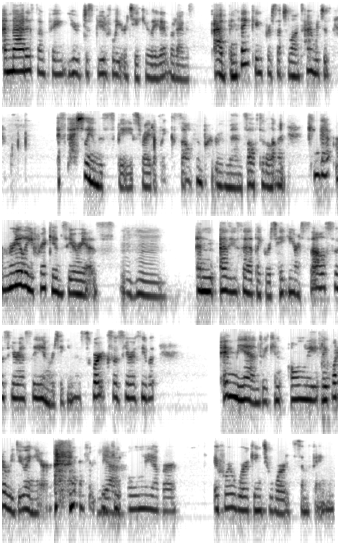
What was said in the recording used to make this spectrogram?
And that is something you just beautifully articulated what I was had been thinking for such a long time, which is especially in this space, right, of like self-improvement, self-development, can get really freaking serious. Mm-hmm. And as you said, like we're taking ourselves so seriously and we're taking this work so seriously, but in the end, we can only like what are we doing here? we Yeah. can only ever if we're working towards something,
